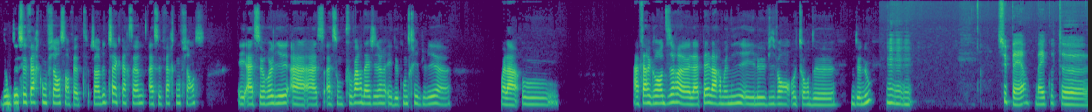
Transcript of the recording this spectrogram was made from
Donc de se faire confiance en fait. J'invite chaque personne à se faire confiance et à se relier à, à, son pouvoir d'agir et de contribuer euh, voilà, au, à faire grandir euh, la paix, l'harmonie et le vivant autour de, nous. Mmh, mmh, mmh. Super. Bah écoute, euh,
